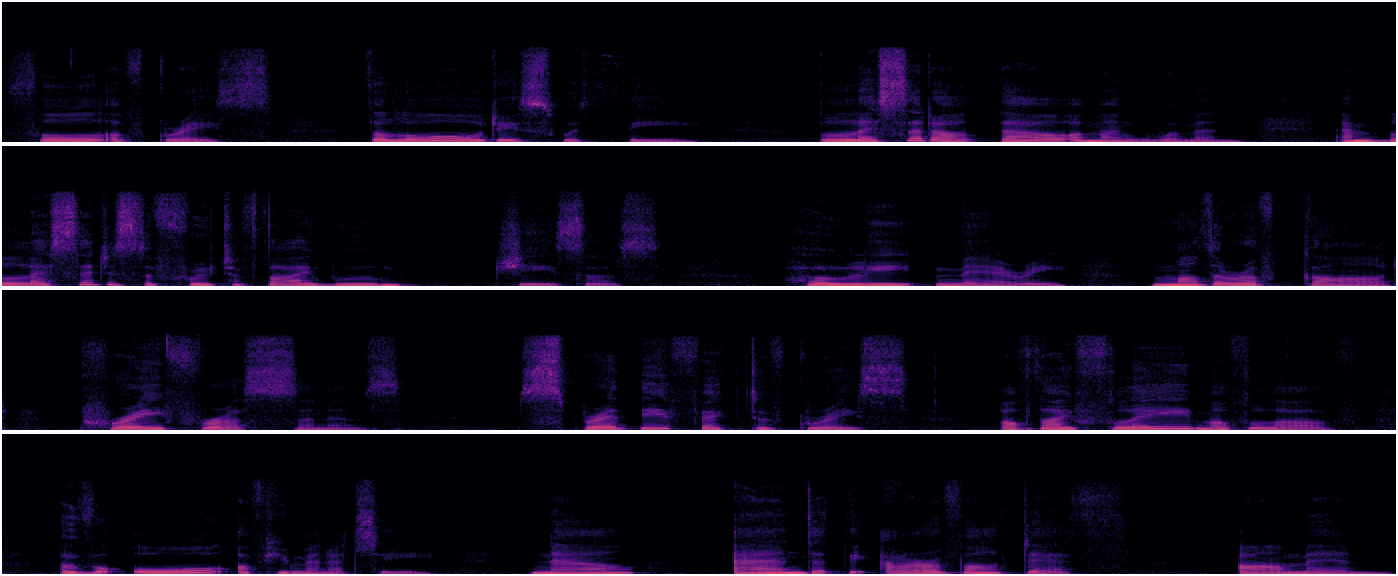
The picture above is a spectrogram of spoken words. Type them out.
full of grace, the Lord is with thee. Blessed art thou among women, and blessed is the fruit of thy womb, Jesus. Holy Mary, Mother of God, pray for us sinners. Spread the effect of grace, of thy flame of love over all of humanity, now and at the hour of our death. Amen.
